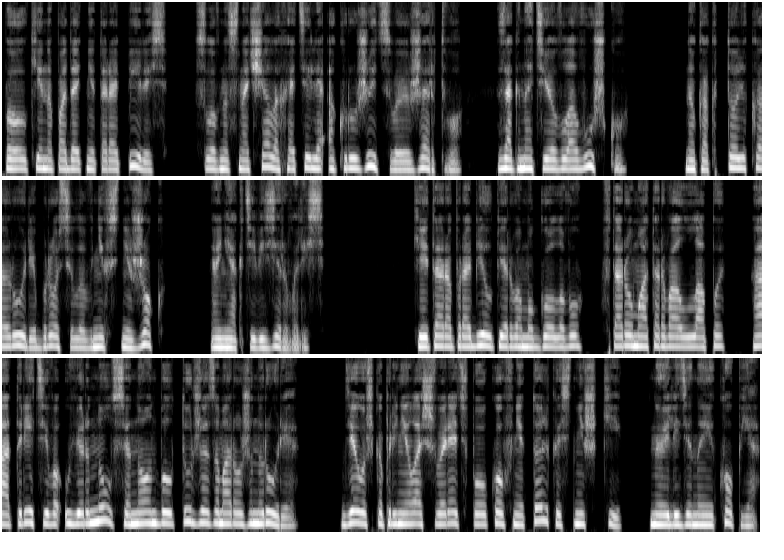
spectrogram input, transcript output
Пауки нападать не торопились, словно сначала хотели окружить свою жертву, загнать ее в ловушку, но как только Рури бросила в них снежок, они активизировались. Кейтара пробил первому голову, второму оторвал лапы, а от третьего увернулся, но он был тут же заморожен Рури. Девушка принялась швырять в пауков не только снежки, но и ледяные копья,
